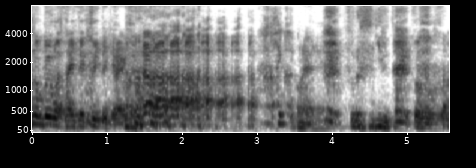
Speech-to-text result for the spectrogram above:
の文は大抵ついていけないみたいな。入ってこないよね。古すぎると。そうそうそう。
